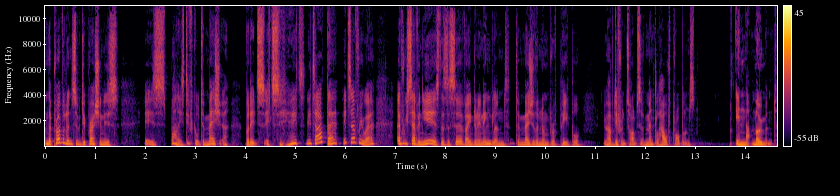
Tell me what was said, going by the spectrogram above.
And the prevalence of depression is is well, it's difficult to measure, but it's it's it's it's out there, it's everywhere. Every seven years, there's a survey done in England to measure the number of people who have different types of mental health problems in that moment.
